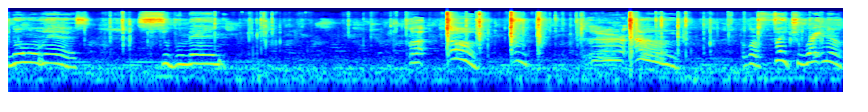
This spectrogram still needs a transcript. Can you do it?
No one has. Superman. Uh, uh, uh, uh. I'm gonna fight you right now.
